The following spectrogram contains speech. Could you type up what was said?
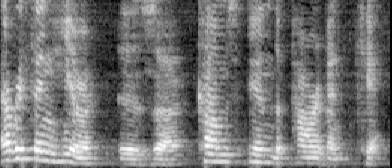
Everything here is uh, comes in the power vent kit.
